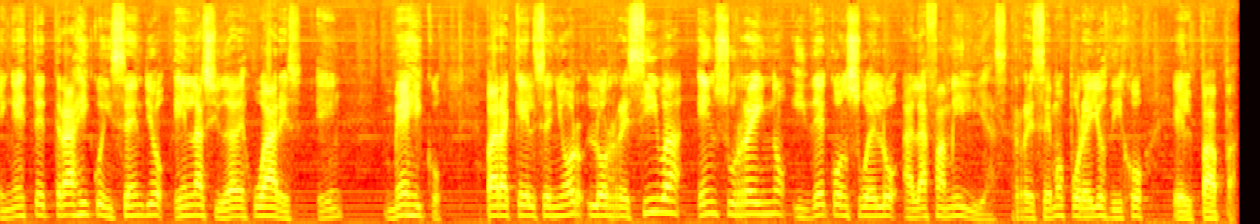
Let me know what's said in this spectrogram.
en este trágico incendio en la ciudad de Juárez, en México, para que el Señor los reciba en su reino y dé consuelo a las familias. Recemos por ellos, dijo el Papa.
